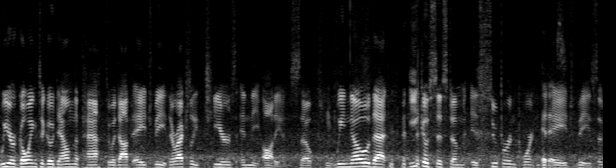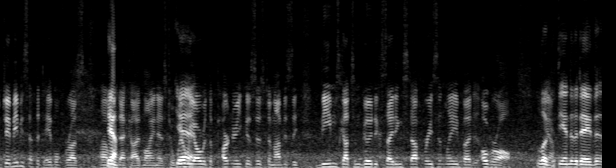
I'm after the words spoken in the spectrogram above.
we are going to go down the path to adopt AHV. There are actually tears in the audience. So we know that ecosystem is super important to AHV. So Jay, maybe set the table for us um, yeah. with that guideline as to where yeah. we are with the partner ecosystem. Obviously, Veeam's got some good, exciting stuff recently, but overall. Look, at the end of the day, the,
